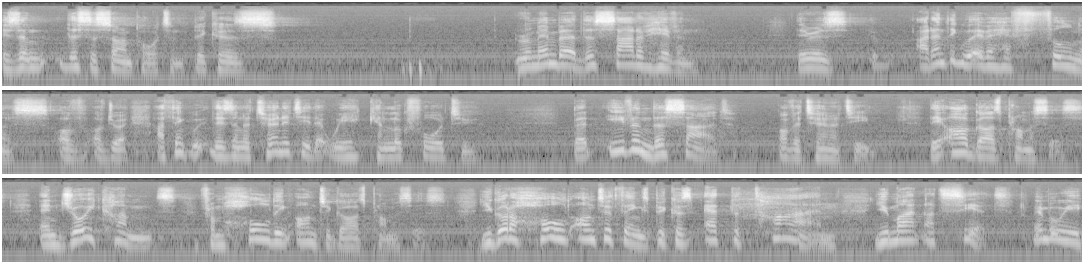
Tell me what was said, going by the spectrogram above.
is and this is so important because remember this side of heaven there is i don't think we'll ever have fullness of, of joy i think there's an eternity that we can look forward to but even this side of eternity there are god's promises and joy comes from holding on to god's promises you got to hold on to things because at the time you might not see it remember we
